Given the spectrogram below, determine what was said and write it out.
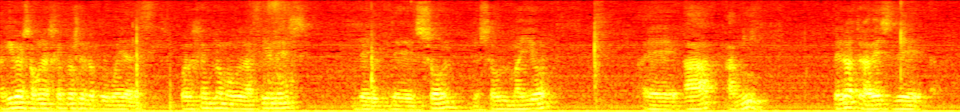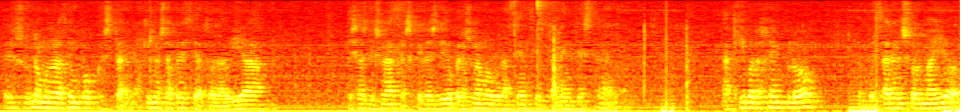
Aquí vemos algunos ejemplos de lo que voy a decir. Por ejemplo, modulaciones de, sol, de sol mayor, eh, a, a mi, pero a través de... Es una modulación un poco extraña. Aquí no se aprecia todavía esas disonancias que les digo, pero es una modulación ciertamente extraña. Aquí, por ejemplo, empezar en sol mayor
